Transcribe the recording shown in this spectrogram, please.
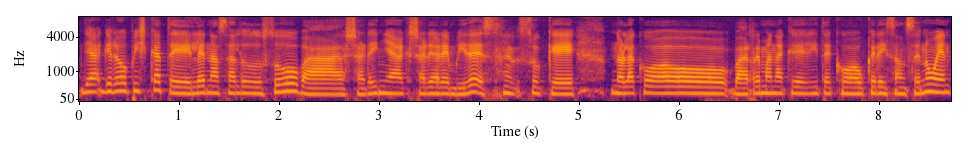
ja, gero pixkat eh, lehen azaldu duzu, ba, sareinak sarearen bidez, zuke nolako ba, harremanak egiteko aukera izan zenuen,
